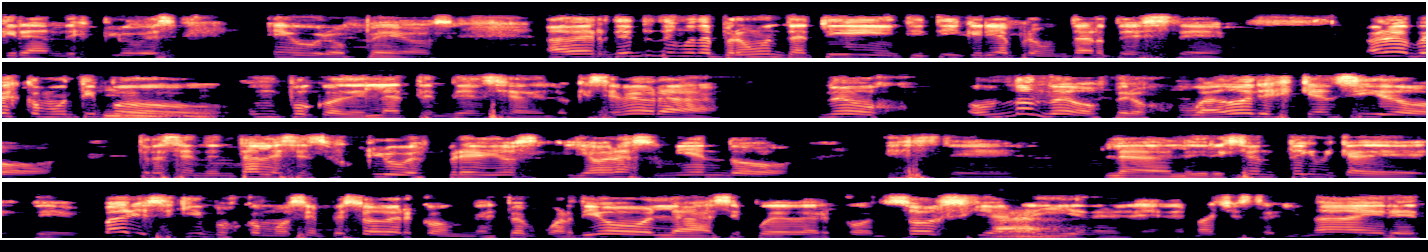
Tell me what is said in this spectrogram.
grandes clubes europeos. A ver, yo te tengo una pregunta a ti, Titi, quería preguntarte, este, ahora ves como un tipo, un poco de la tendencia de lo que se ve ahora, nuevos o no nuevos, pero jugadores que han sido trascendentales en sus clubes previos y ahora asumiendo este, la, dirección técnica de, varios equipos, como se empezó a ver con el Pep Guardiola, se puede ver con Solskjaer ah. ahí en el, Manchester United,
